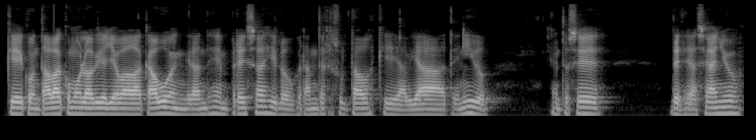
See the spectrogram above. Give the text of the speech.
que contaba cómo lo había llevado a cabo en grandes empresas y los grandes resultados que había tenido. Entonces, desde hace años,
